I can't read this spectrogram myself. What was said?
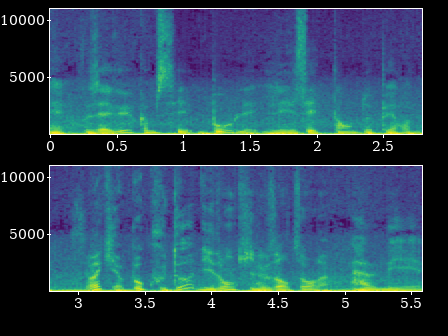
Et vous avez vu comme c'est beau les, les étangs de Péronne. C'est vrai qu'il y a beaucoup d'eau, dis donc, qui nous entoure là. Ah mais euh,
